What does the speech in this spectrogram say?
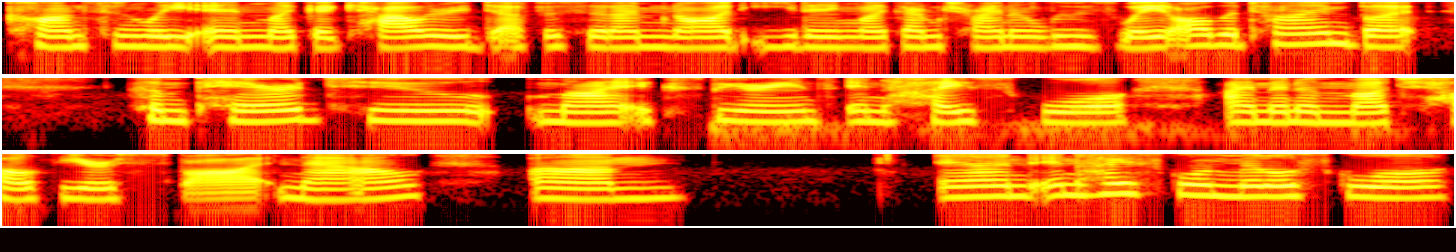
constantly in like a calorie deficit. I'm not eating like I'm trying to lose weight all the time. But compared to my experience in high school, I'm in a much healthier spot now. Um, and in high school and middle school,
